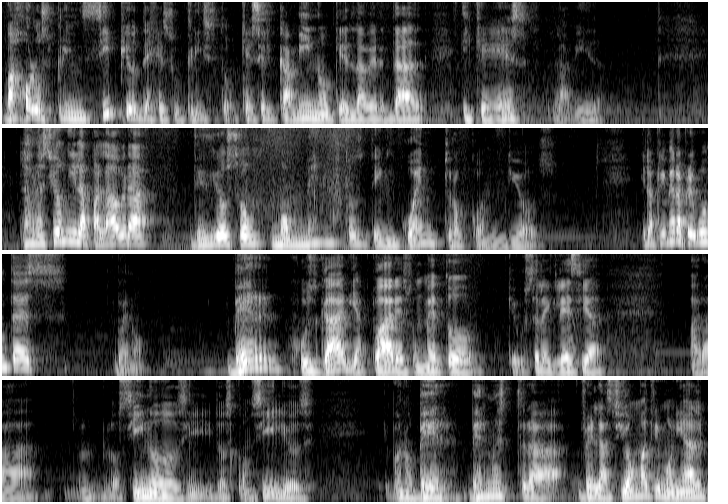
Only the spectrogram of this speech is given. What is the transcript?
bajo los principios de Jesucristo, que es el camino, que es la verdad y que es la vida. La oración y la palabra de Dios son momentos de encuentro con Dios. Y la primera pregunta es, bueno, ver, juzgar y actuar es un método que usa la iglesia para los sínodos y los concilios. Bueno, ver, ver nuestra relación matrimonial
